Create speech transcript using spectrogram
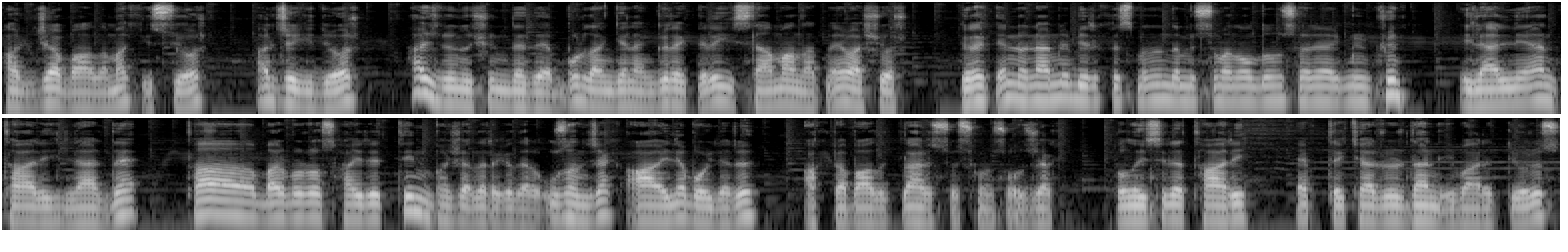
hacca bağlamak istiyor. Hacca gidiyor. Hac dönüşünde de buradan gelen Greklere İslam'ı anlatmaya başlıyor. Greklerin önemli bir kısmının da Müslüman olduğunu söylemek mümkün. İlerleyen tarihlerde ta Barbaros Hayrettin Paşalara kadar uzanacak aile boyları akrabalıklar söz konusu olacak. Dolayısıyla tarih hep tekerrürden ibaret diyoruz.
